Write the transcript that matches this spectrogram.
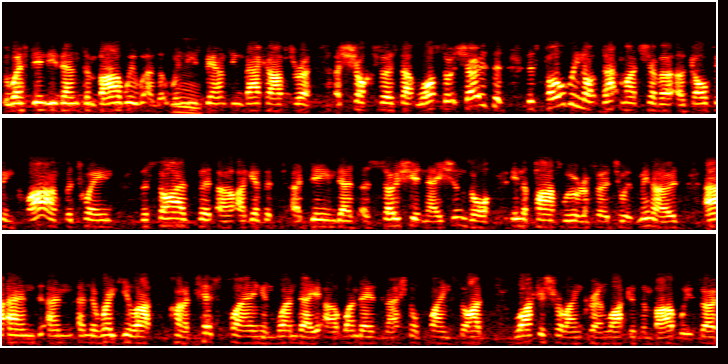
the West Indies and Zimbabwe. Uh, the Windies mm. bouncing back after a, a shock first up loss. So it shows that there's probably not that much of a, a golfing class between the sides that uh, I guess are, are, deemed as associate nations, or in the past we were referred to as minnows, uh, and, and and the regular kind of test playing and one day uh, one day international playing sides like a Sri Lanka and like a Zimbabwe. So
